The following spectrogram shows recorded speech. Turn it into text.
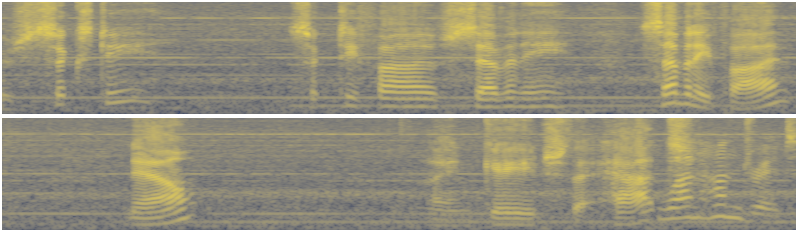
There's 60, 65, 70, 75. Now, I engage the at. 100.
